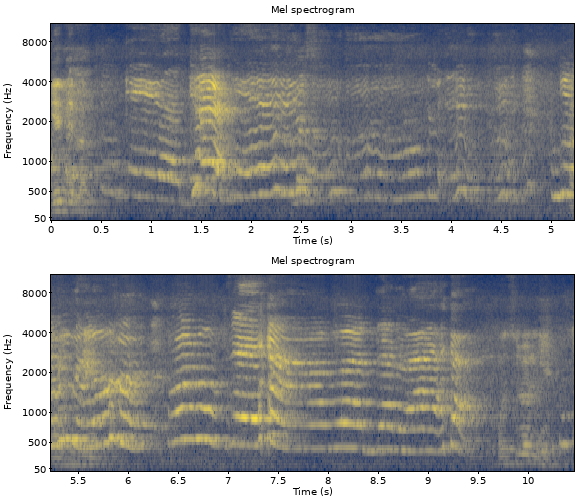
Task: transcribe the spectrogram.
घे तिला. उचलून घे.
